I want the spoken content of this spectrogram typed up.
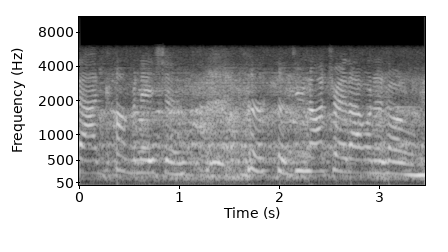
Bad combination. do not try that one at home.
